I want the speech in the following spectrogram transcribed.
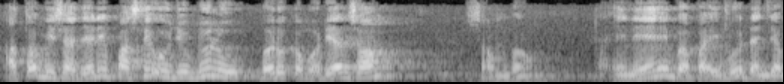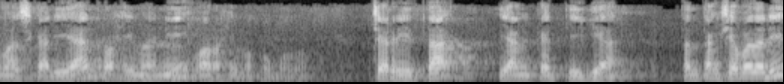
Atau bisa jadi pasti ujub dulu, baru kemudian som, sombong. Nah, ini Bapak Ibu dan jamaah sekalian rahimani wa rahimakumullah cerita yang ketiga. Tentang siapa tadi?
